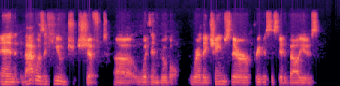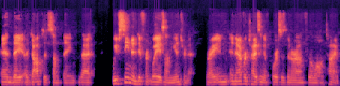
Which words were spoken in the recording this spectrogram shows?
And that was a huge shift uh, within Google, where they changed their previously stated values and they adopted something that we've seen in different ways on the internet. Right? And, and advertising, of course, has been around for a long time.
